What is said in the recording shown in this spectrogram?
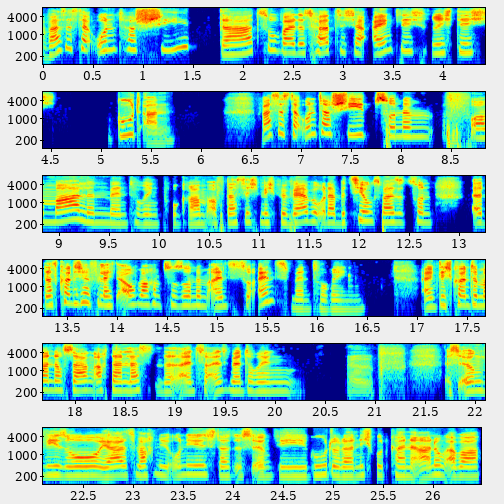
was ist der Unterschied dazu? Weil das hört sich ja eigentlich richtig gut an. Was ist der Unterschied zu einem formalen Mentoring-Programm, auf das ich mich bewerbe oder beziehungsweise zu, äh, das könnte ich ja vielleicht auch machen zu so einem 1 zu 1 Mentoring. Eigentlich könnte man doch sagen, ach, dann lass 1 zu 1 Mentoring äh, ist irgendwie so, ja, das machen die Unis, das ist irgendwie gut oder nicht gut, keine Ahnung, aber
